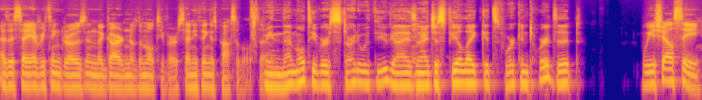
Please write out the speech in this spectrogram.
as I say, everything grows in the garden of the multiverse. Anything is possible. So I mean, that multiverse started with you guys, and I just feel like it's working towards it." we shall see.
